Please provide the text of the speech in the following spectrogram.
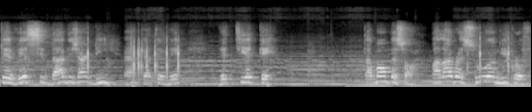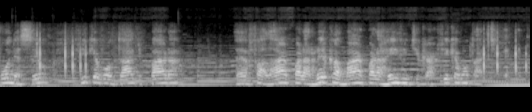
TV Cidade Jardim, é, que é a TV de Tietê. Tá bom, pessoal? Palavra é sua, microfone é seu. Fique à vontade para é, falar, para reclamar, para reivindicar. Fique à vontade.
